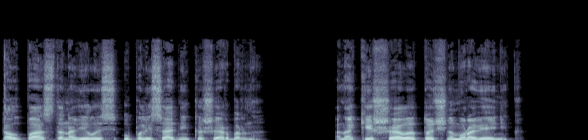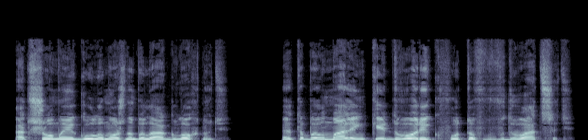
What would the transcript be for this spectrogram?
Толпа остановилась у полисадника Шерборна. Она кишела точно муравейник. От шума и гула можно было оглохнуть. Это был маленький дворик футов в двадцать.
